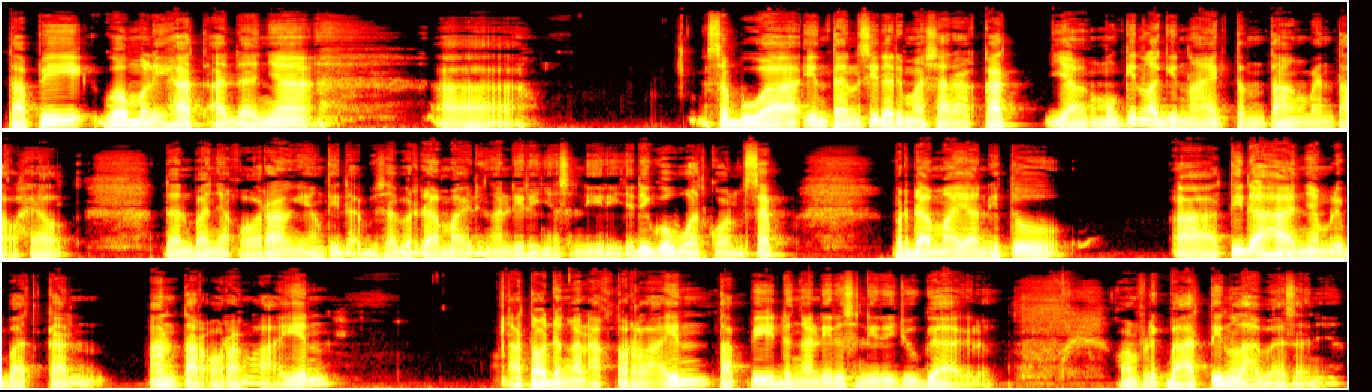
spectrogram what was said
Tapi gue melihat adanya uh, sebuah intensi dari masyarakat yang mungkin lagi naik tentang mental health dan banyak orang yang tidak bisa berdamai dengan dirinya sendiri. Jadi gue buat konsep perdamaian itu uh, tidak hanya melibatkan antar orang lain atau dengan aktor lain tapi dengan diri sendiri juga gitu. Konflik batin lah bahasanya.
